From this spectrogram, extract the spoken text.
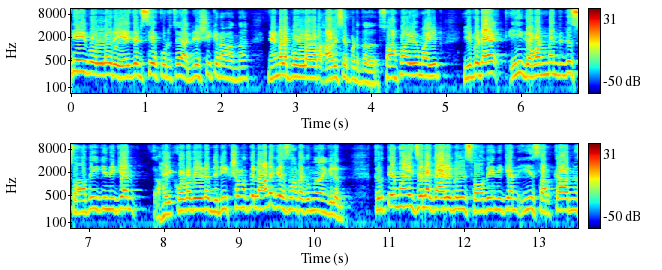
ബി ഐ പോലുള്ള ഒരു ഏജൻസിയെക്കുറിച്ച് അന്വേഷിക്കണമെന്ന് ഞങ്ങളെപ്പോലുള്ളവർ ആവശ്യപ്പെടുന്നത്. സ്വാഭാവികമായും ഇവിടെ ഈ ഗവൺമെന്റിന് സ്വാധീനിക്കാൻ ഹൈക്കോടതിയുടെ നിരീക്ഷണത്തിലാണ് കേസ് നടക്കുന്നതെങ്കിലും കൃത്യമായി ചില കാര്യങ്ങളിൽ സ്വാധീനിക്കാൻ ഈ സർക്കാരിന്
